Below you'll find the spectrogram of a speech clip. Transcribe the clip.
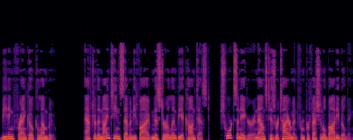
beating Franco Columbu. After the 1975 Mr. Olympia contest, Schwarzenegger announced his retirement from professional bodybuilding.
